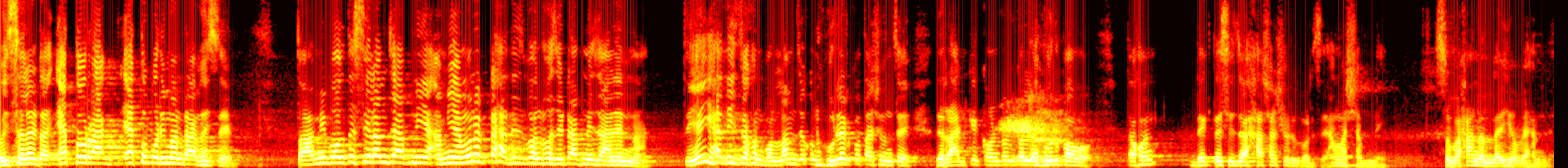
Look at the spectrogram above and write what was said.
ওই ছেলেটা এত রাগ, এত পরিমাণ রাগ হয়েছে। তো আমি বলতেছিলাম যে আপনি, আমি এমন একটা হাদিস বলব যেটা আপনি জানেন না। তো এই হাদিস যখন বললাম, যখন হুরের কথা শুনছে যে রাগকে কন্ট্রোল করলে হুর পাবো, তখন দেখতেছি যে হাসা শুরু করছে আমার সামনে সুবাহান আল্লাহ হবে হামদি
